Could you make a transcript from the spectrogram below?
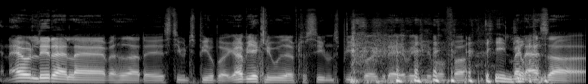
han er jo lidt af, hvad hedder det, Steven Spielberg. Jeg er virkelig ude efter Steven Spielberg i dag, jeg ved ikke hvorfor. Men altså,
